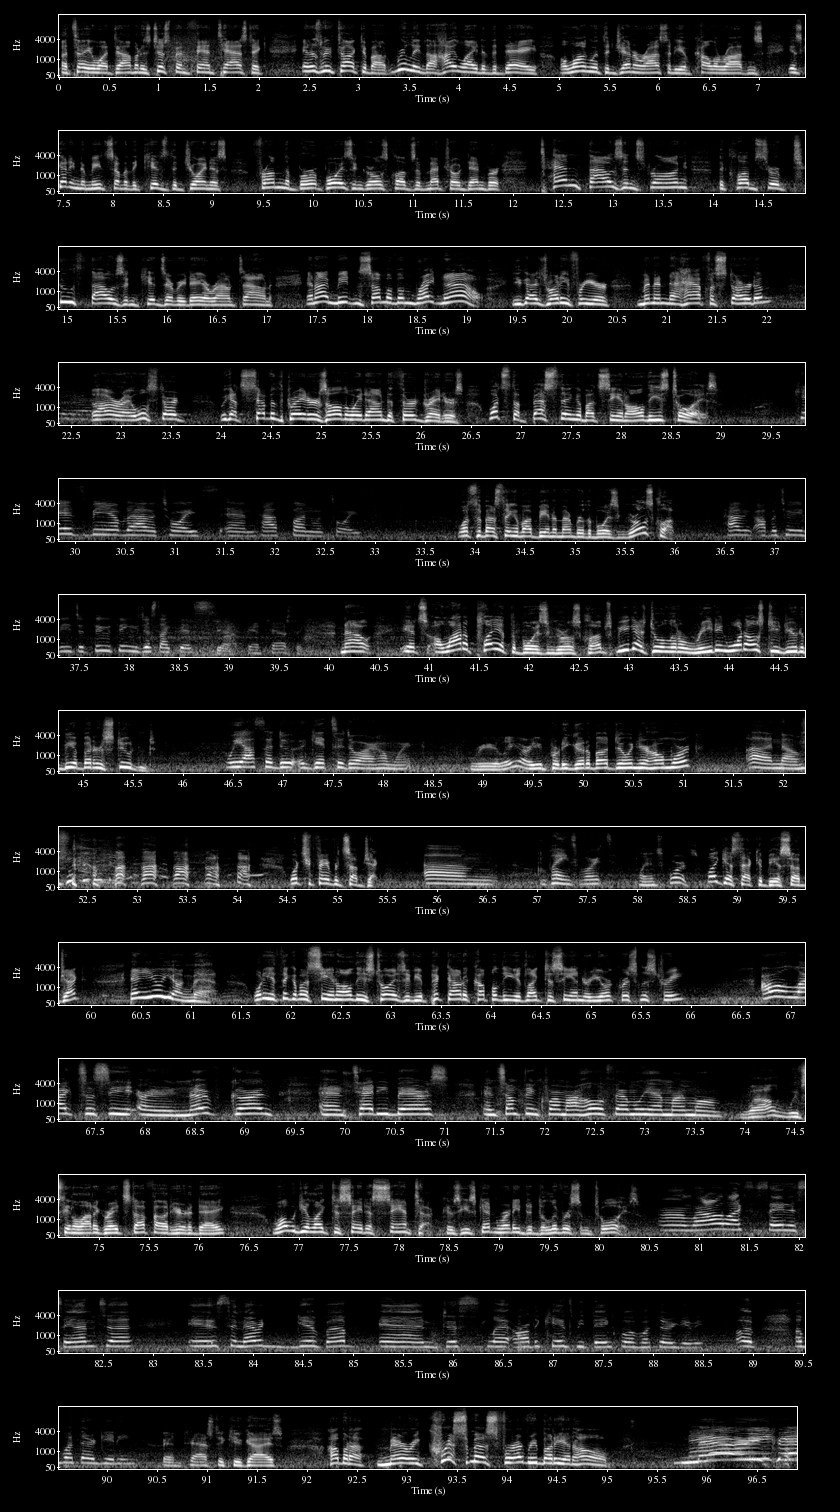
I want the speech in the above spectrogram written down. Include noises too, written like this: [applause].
I'll tell you what, Dom, it has just been fantastic. And as we've talked about, really the highlight of the day, along with the generosity of Coloradans, is getting to meet some of the kids that join us from the Boys and Girls Clubs of Metro Denver. 10,000 strong. The clubs serve 2,000 kids every day around town. And I'm meeting some of them right now. You guys ready for your minute and a half of stardom? All right, we'll start. We got seventh graders all the way down to third graders. What's the best thing about seeing all these toys? Kids being able to have a choice and have fun with toys. What's the best thing about being a member of the Boys and Girls Club? Having opportunities to do things just like this. Yeah, fantastic. Now, it's a lot of play at the Boys and Girls Clubs, but you guys do a little reading. What else do you do to be a better student? We also do get to do our homework. Really? Are you pretty good about doing your homework? Uh, no. [laughs] What's your favorite subject? Um, playing sports playing sports. Well, I guess that could be a subject. And you, young man, what do you think about seeing all these toys? Have you picked out a couple that you'd like to see under your Christmas tree? I would like to see a Nerf gun and teddy bears and something for my whole family and my mom. Well, we've seen a lot of great stuff out here today. What would you like to say to Santa? Because he's getting ready to deliver some toys. Um, what I would like to say to Santa is to never give up and just let all the kids be thankful of what they're giving of, of what they're getting. Fantastic, you guys. How about a Merry Christmas for everybody at home? Merry Christmas!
